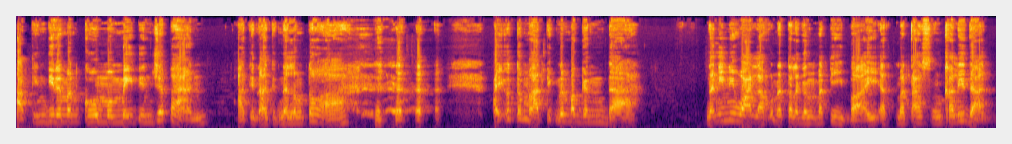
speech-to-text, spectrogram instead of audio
At hindi naman como made in Japan, atin-atin na lang to ha, ay automatic na maganda. Naniniwala ako na talagang matibay at mataas ang kalidad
